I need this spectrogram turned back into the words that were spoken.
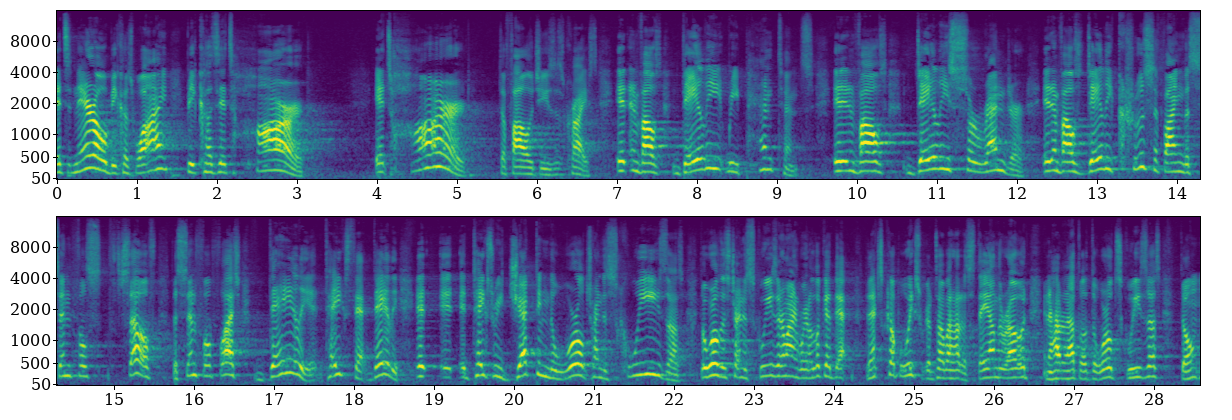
It's narrow because why? Because it's hard. It's hard to follow Jesus Christ. It involves daily repentance. It involves daily surrender. It involves daily crucifying the sinful self, the sinful flesh, daily. It takes that daily. It, it, it takes rejecting the world trying to squeeze us. The world is trying to squeeze our mind. We're going to look at that the next couple weeks. We're going to talk about how to stay on the road and how to not let the world squeeze us. Don't,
